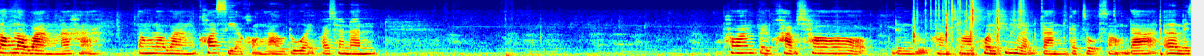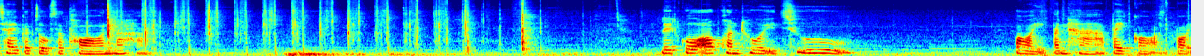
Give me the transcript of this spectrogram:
ต้องระวังนะคะ ต้องระวังข้อเสียของเราด้วย เพราะฉะนั้น เพราะว่ามันเป็นความชอบดึงดูดความชอบคนที่เหมือนกันกระจกสองด้าน เออไม่ใช่กระจกสะท้อนนะคะ let go of control issue ปล่อยปัญหาไปก่อน ปล่อย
